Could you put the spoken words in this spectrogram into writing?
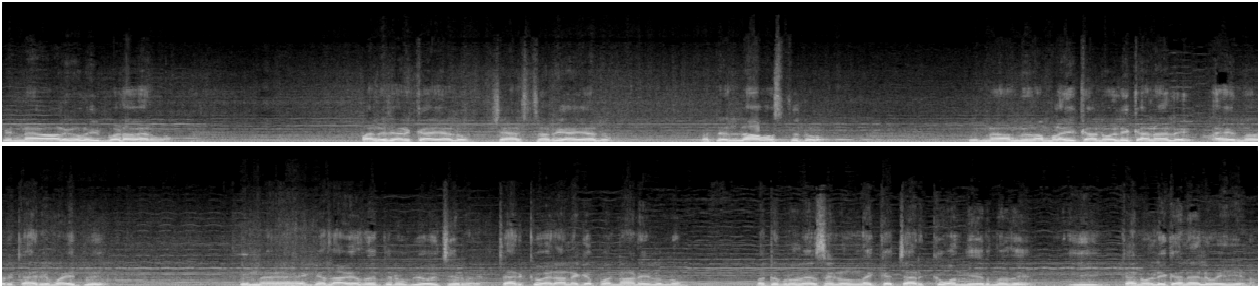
പിന്നെ ആളുകൾ ഇവിടെ വരണം. പലചരക്കായാലും സ്റ്റേഷനറി ആയാലും മറ്റെല്ലാ വസ്തുക്കളും. പിന്നെ അന്ന് നമ്മളെ ഈ കനോലി കനാൽ ആയിരുന്ന ഒരു കാര്യമായിട്ട് പിന്നെ ഗതാഗതത്തിന് ഉപയോഗിച്ചിരുന്നത്. ചരക്ക് വരാനൊക്കെ പൊന്നാണിയിൽ നിന്നും മറ്റു പ്രദേശങ്ങളിൽ നിന്നൊക്കെ ചരക്ക് വന്നിരുന്നത് ഈ കനോലി കനാൽ വഴിയാണ്.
